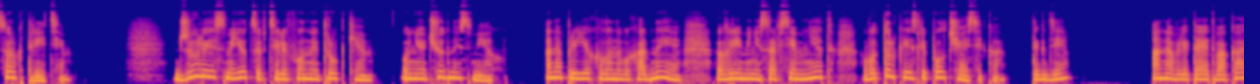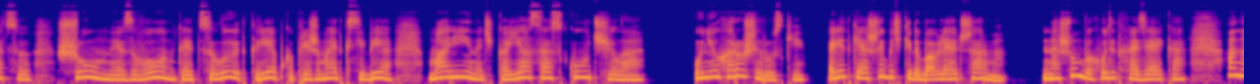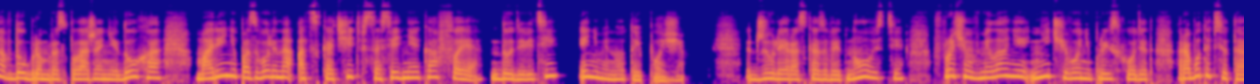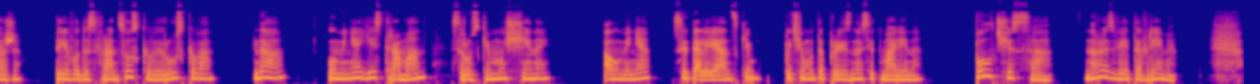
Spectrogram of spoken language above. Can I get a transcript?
43. Джулия смеется в телефонной трубке. У нее чудный смех. Она приехала на выходные, времени совсем нет, вот только если полчасика. Ты где? Она влетает в вакацию, шумная, звонкая, целует крепко, прижимает к себе. «Мариночка, я соскучила!» У нее хороший русский, редкие ошибочки добавляют шарма. На шум выходит хозяйка. Она в добром расположении духа. Марине позволено отскочить в соседнее кафе до девяти и не минутой позже. Джулия рассказывает новости. Впрочем, в Милане ничего не происходит. Работа все та же. Переводы с французского и русского. Да, у меня есть роман с русским мужчиной, а у меня с итальянским, почему-то произносит Марина. Полчаса, но разве это время?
